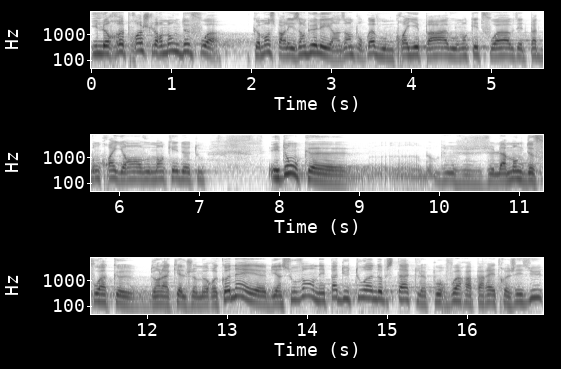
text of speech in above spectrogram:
il leur reproche leur manque de foi. Il commence par les engueuler en disant pourquoi vous ne me croyez pas, vous manquez de foi, vous n'êtes pas de bons croyants, vous manquez de tout. Et donc, euh, je, la manque de foi que, dans laquelle je me reconnais euh, bien souvent n'est pas du tout un obstacle pour voir apparaître Jésus,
